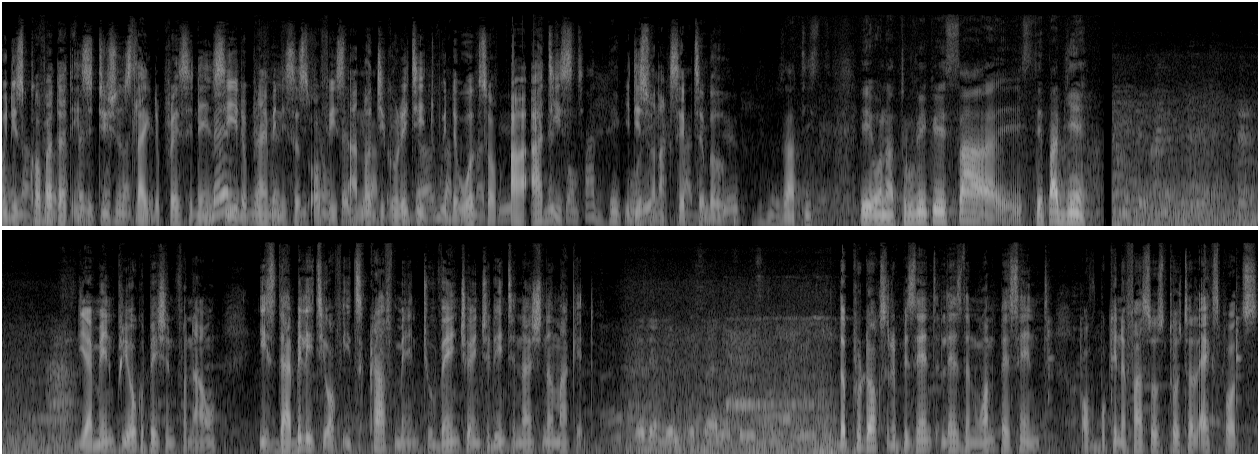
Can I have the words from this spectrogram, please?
We discovered that institutions like the presidency, the prime minister's office are not decorated with the works of our artists. It is unacceptable. Et on a trouvé que ça, c'était pas bien. Their main preoccupation for now is the ability of its craftsmen to venture into the international market. The products represent less than 1% of Burkina Faso's total exports.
